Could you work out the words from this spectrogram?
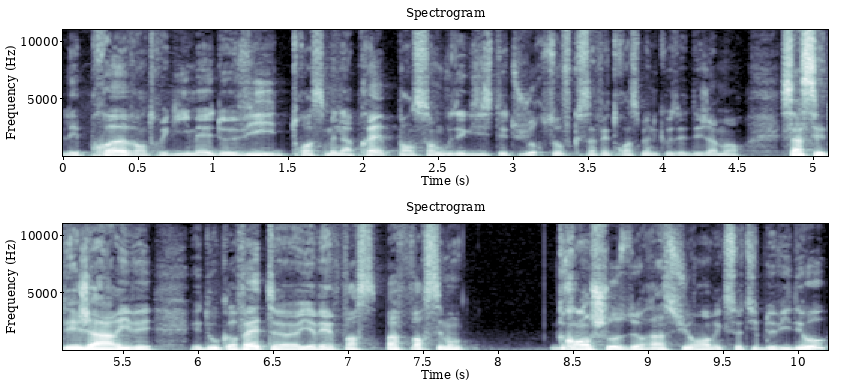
les preuves entre guillemets de vie trois semaines après, pensant que vous existez toujours, sauf que ça fait trois semaines que vous êtes déjà mort. Ça c'est déjà arrivé. Et donc en fait, il y avait pas forcément grand chose de rassurant avec ce type de vidéo.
